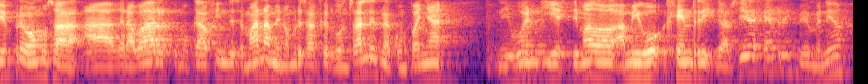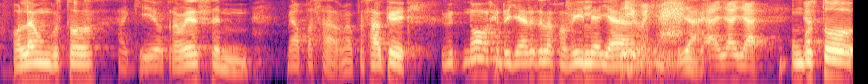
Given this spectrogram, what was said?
siempre, vamos a, grabar como cada fin de semana. Mi nombre es Ángel González, me acompaña mi buen y estimado amigo Henry García. Henry, bienvenido. Hola, un gusto aquí otra vez en me ha pasado, me ha pasado que. No, Henry, ya eres de la familia, ya. Sí, güey, ya, ya, ya, ya, Un gusto,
